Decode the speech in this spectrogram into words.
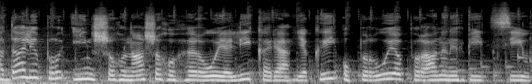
А далі про іншого нашого героя, лікаря, який оперує поранених бійців.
